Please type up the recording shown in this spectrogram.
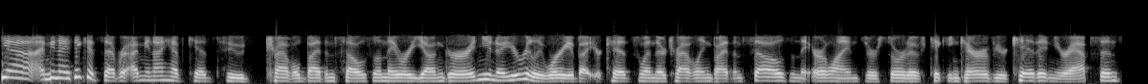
Yeah, I mean, I think it's ever. I mean, I have kids who traveled by themselves when they were younger, and you know, you really worry about your kids when they're traveling by themselves, and the airlines are sort of taking care of your kid in your absence.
